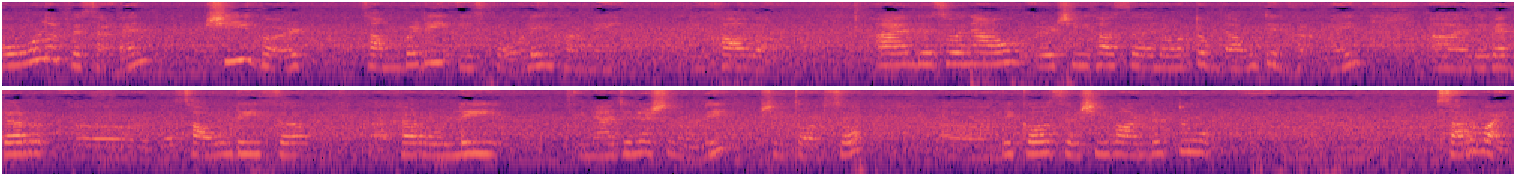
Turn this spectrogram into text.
all of a sudden she heard somebody is calling her name, Hagar. And so now uh, she has a lot of doubt in her mind whether uh, the sound is her only imagination only, she thought so, because she wanted to survive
